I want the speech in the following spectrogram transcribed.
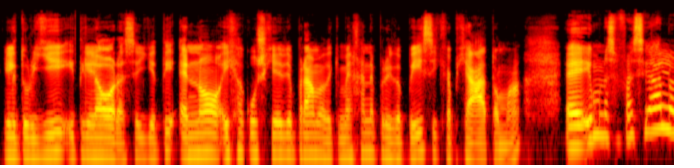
λειτουργεί η τηλεόραση. Γιατί ενώ είχα ακούσει και ίδιο πράγματα και με είχαν προειδοποιήσει και κάποια άτομα, ε, ήμουν σε φάση άλλα,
